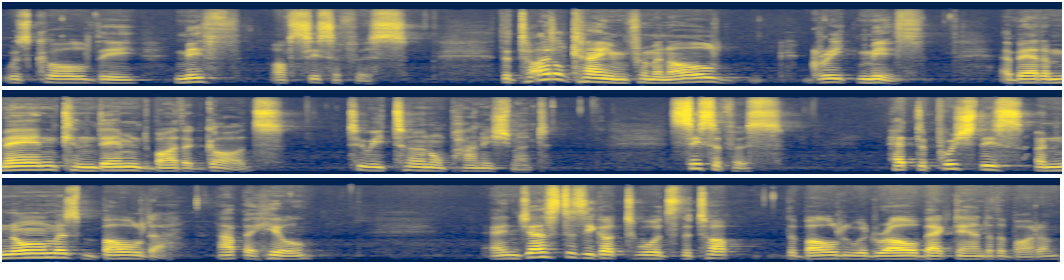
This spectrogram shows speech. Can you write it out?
was called The Myth of Sisyphus. The title came from an old Greek myth about a man condemned by the gods to eternal punishment. Sisyphus had to push this enormous boulder up a hill, and just as he got towards the top, the boulder would roll back down to the bottom,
